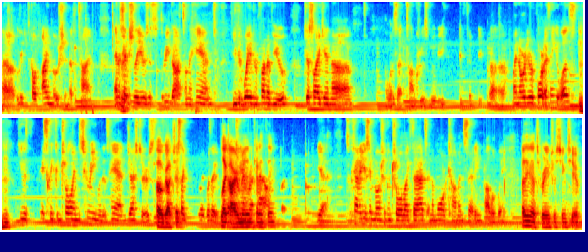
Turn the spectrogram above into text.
Uh, I believe it's called iMotion at the time. And essentially, it was just three dots on the hand. You could wave in front of you, just like in uh, what is that Tom Cruise movie? Uh, Minority Report, I think it was. He was basically controlling the screen with his hand gestures. Oh, gotcha. Just like with a Like Iron Man kind of thing? Yeah. So kind of using motion control like that in a more common setting, probably. I think that's pretty interesting too.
